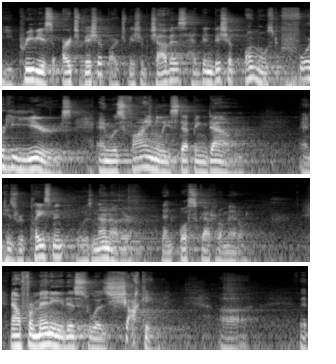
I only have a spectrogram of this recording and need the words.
The previous archbishop, Archbishop Chavez, had been bishop almost 40 years and was finally stepping down. And his replacement was none other than Oscar Romero. Now, for many, this was shocking. Uh, that,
